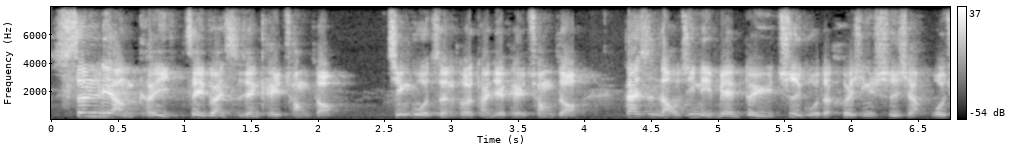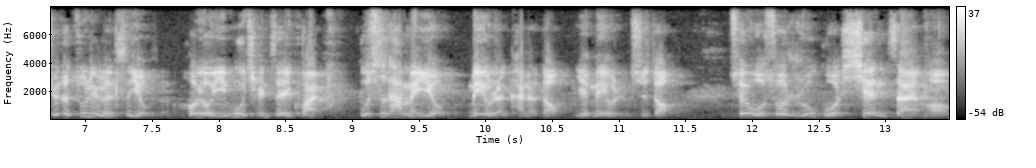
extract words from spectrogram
声量可以这段时间可以创造，经过整合团结可以创造，但是脑筋里面对于治国的核心思想，我觉得朱立伦是有的。侯友谊目前这一块不是他没有，没有人看得到，也没有人知道。所以我说，如果现在哈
